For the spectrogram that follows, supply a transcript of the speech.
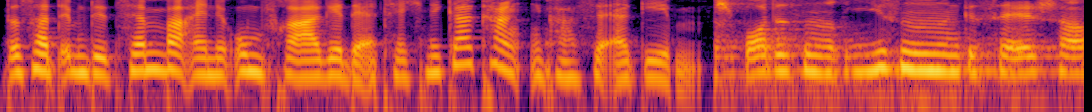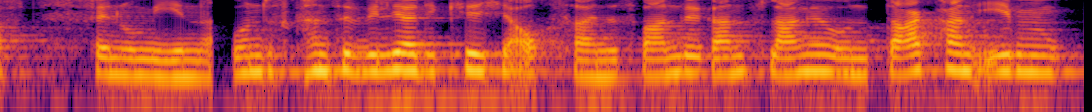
Das hat im Dezember eine Umfrage der Techniker Krankenkasse ergeben. Sport ist ein Riesengesellschaftsphänomen und das Ganze will ja die Kirche auch sein. Das waren wir ganz lange und da kann eben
